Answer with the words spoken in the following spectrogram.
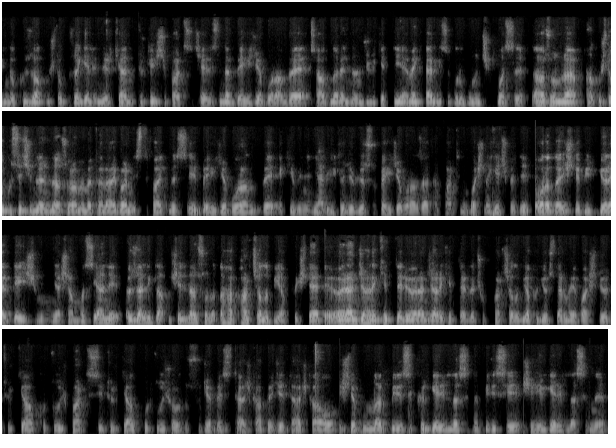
1969'a gelinirken Türkiye İşçi Partisi içerisinden Behice Boran ve Sadun Aren'in öncülük ettiği Emek Dergisi grubunun çıkması, daha sonra 69 seçimlerinden sonra Mehmet Ali Aybar'ın istifa etmesi, Behice Boran ve ekibinin, yani ilk önce biliyorsunuz Behice Boran zaten partinin başına geçmedi. Orada işte bir görev değişiminin yaşanması, yani özellikle 67'den sonra daha parçalı bir yapı. İşte e, öğrenci hareketleri, öğrenci hareketleri de çok parçalı bir yapı göstermeye başlıyor. Türkiye Halk Kurtuluş Partisi, Türkiye Halk Kurtuluş Ordusu cephesi, THKPC, THKO, işte bunlar birisi kır gerillasını, birisi şehir gerillasını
